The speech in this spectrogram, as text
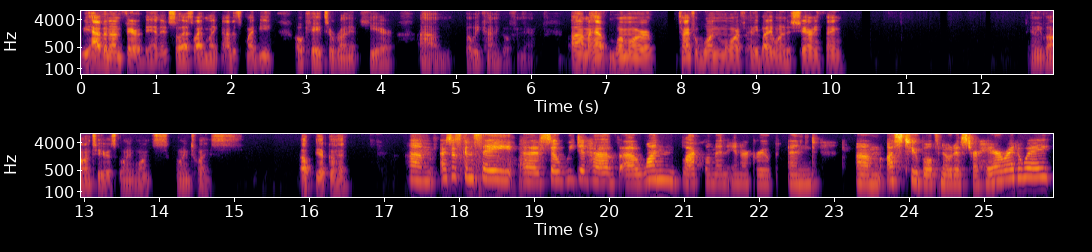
we have an unfair advantage. So that's why I'm like, oh, this might be okay to run it here. Um, but we kind of go from there. Um, I have one more, time for one more, if anybody wanted to share anything. Any volunteers going once, going twice? Oh, yeah, go ahead. Um, I was just gonna say, uh, so we did have, uh, one black woman in our group and, um, us two both noticed her hair right away.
